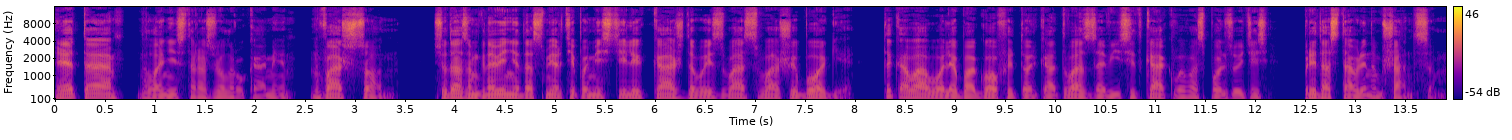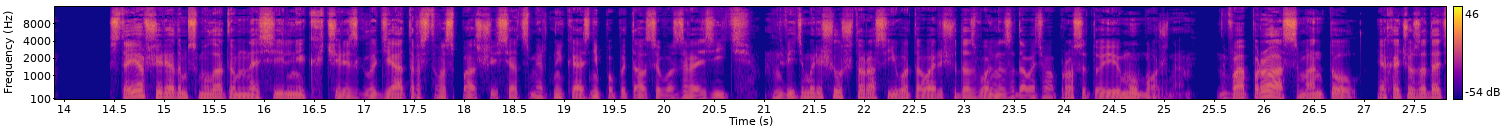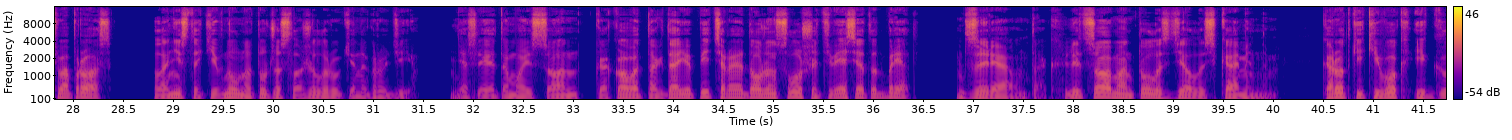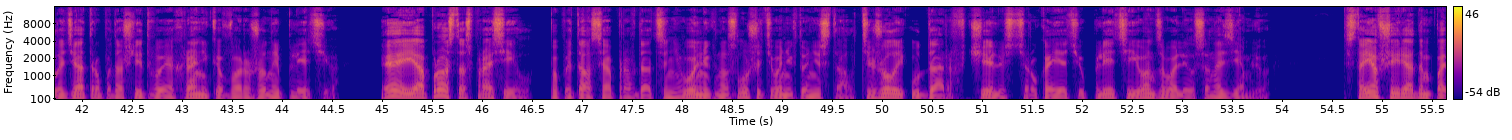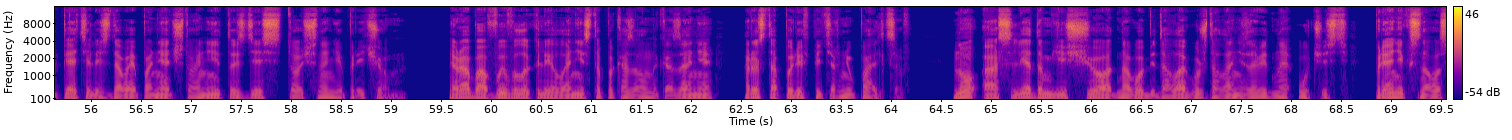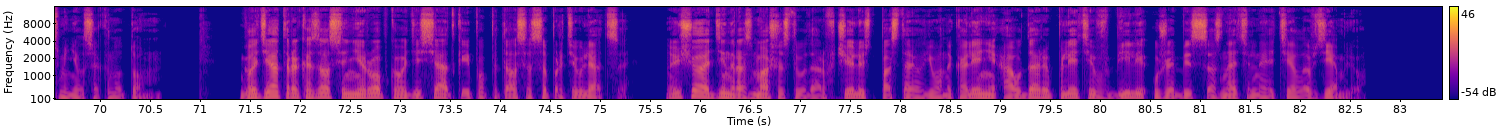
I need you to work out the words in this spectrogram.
Это, Ланиста развел руками, ваш сон. Сюда за мгновение до смерти поместили каждого из вас ваши боги. Такова воля богов, и только от вас зависит, как вы воспользуетесь предоставленным шансом. Стоявший рядом с Мулатом насильник, через гладиаторство, спасшийся от смертной казни, попытался возразить. Видимо, решил, что раз его товарищу дозволено задавать вопросы, то и ему можно. «Вопрос, Мантул! Я хочу задать вопрос!» Ланиста кивнул, но тут же сложил руки на груди. «Если это мой сон, какого тогда Юпитера я должен слушать весь этот бред?» Зря он так. Лицо Мантула сделалось каменным. Короткий кивок, и к гладиатору подошли двое охранников, вооруженные плетью. «Эй, я просто спросил!» Попытался оправдаться невольник, но слушать его никто не стал. Тяжелый удар в челюсть рукоятью плети, и он завалился на землю. Стоявшие рядом попятились, давая понять, что они-то здесь точно ни при чем. Раба выволокли, ланиста показал наказание, растопырив пятерню пальцев. Ну, а следом еще одного бедолагу ждала незавидная участь. Пряник снова сменился кнутом. Гладиатор оказался не робкого десятка и попытался сопротивляться. Но еще один размашистый удар в челюсть поставил его на колени, а удары плети вбили уже бессознательное тело в землю.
